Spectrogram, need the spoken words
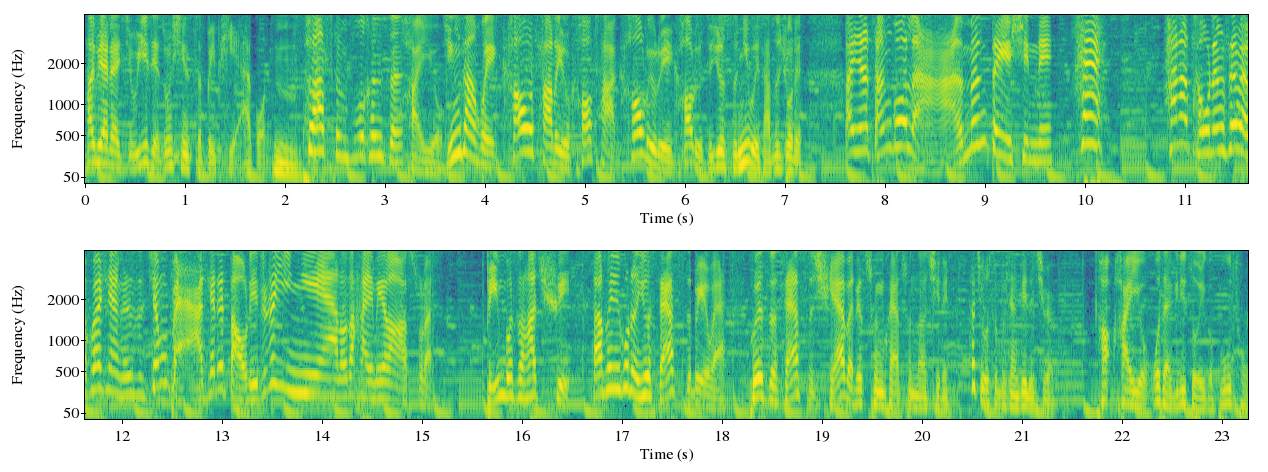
他原来就以这种形式被骗过的。嗯，他城府很深，还有经常会考察了又考察，考虑了又考虑。这就是你为啥子觉得，哎呀，张哥那么得行的，嗨。喊他投两三万块钱，硬是讲半天的道理，这都一年了，他还没拿出来，并不是他缺，他很有可能有三四百万或者是三四千万的存款存到起的，他就是不想给这几万块。好，还有我再给你做一个补充，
